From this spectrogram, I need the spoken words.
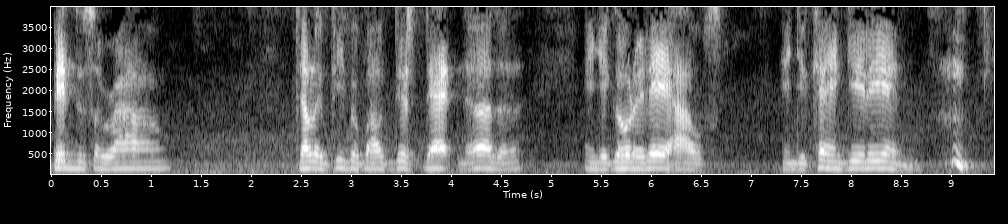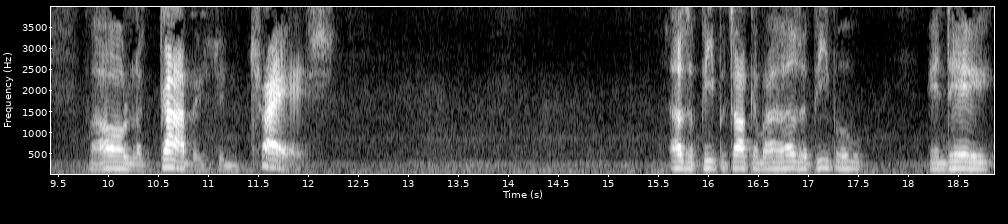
business around, telling people about this, that, and the other, and you go to their house and you can't get in for all the garbage and trash. Other people talking about other people and they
